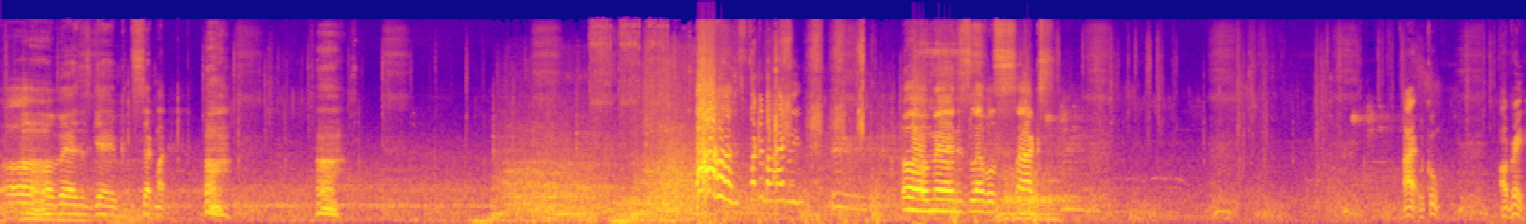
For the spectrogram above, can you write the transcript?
Oh man, this game could suck my. Oh. Oh. Ah! It's fucking behind me. Oh man, this level sucks. Alright, we're cool. All gravy.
